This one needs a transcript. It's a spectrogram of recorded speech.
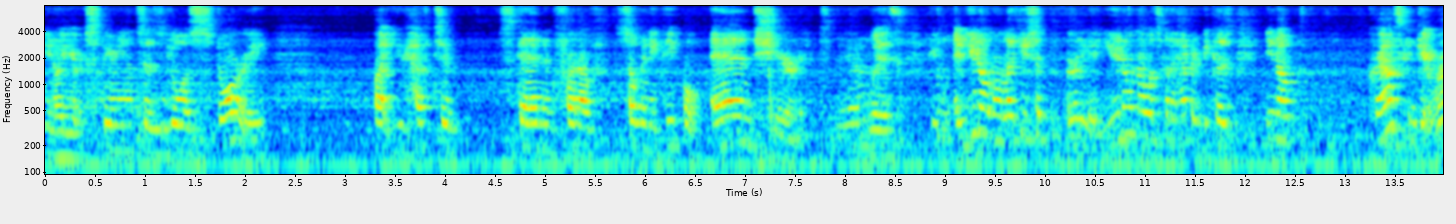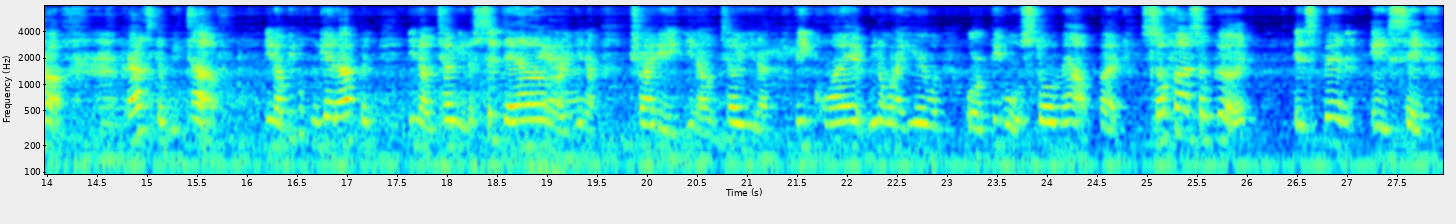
you know your experiences your story but you have to stand in front of so many people and share it Yeah. with people. And you don't know, like you said earlier, you don't know what's going to happen because, you know, crowds can get rough. Crowds can be tough. You know, people can get up and, you know, tell you to sit down or, you know, try to, you know, tell you to be quiet. We don't want to hear what, or people will storm out. But so far, so good. It's been a safe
